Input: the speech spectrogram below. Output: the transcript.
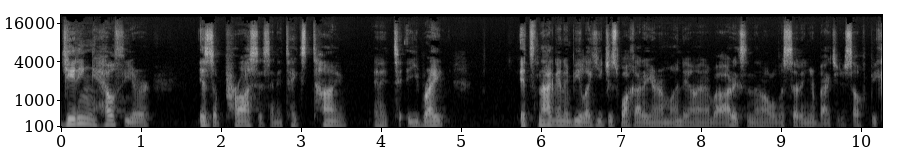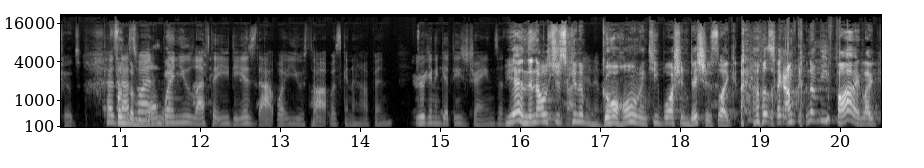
getting healthier is a process and it takes time and it t- right it's not going to be like you just walk out of here on monday on antibiotics and then all of a sudden you're back to yourself because Because that's what moment- when you left the ED, is that what you thought was going to happen? you're gonna get these drains and yeah, and then I was just gonna go home and keep washing dishes. Like I was like, I'm gonna be fine. Like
